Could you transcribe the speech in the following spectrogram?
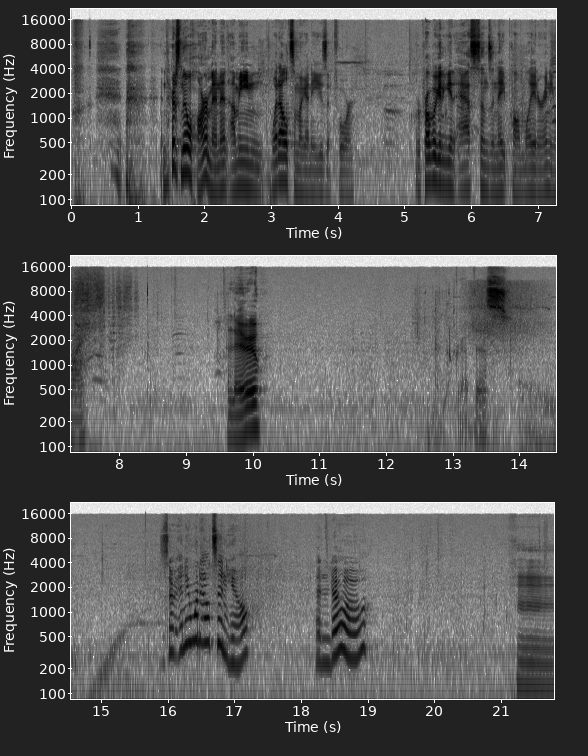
and there's no harm in it. I mean, what else am I going to use it for? We're probably going to get ass tons of napalm later anyway. Hello? Grab this? Is there anyone else in here? Hello? Hmm.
